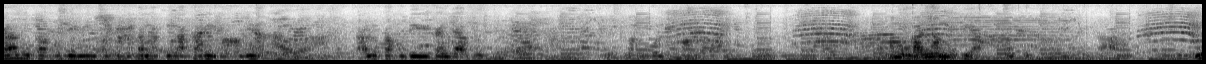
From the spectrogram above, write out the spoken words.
Kalau kamu di sekitar aku lakari maafnya. Kalau kamu di kanjabu. Mangkul Kamu kanyamu. Iya. Nah, di sini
